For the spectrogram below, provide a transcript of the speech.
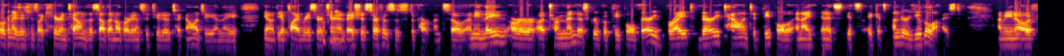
organizations like here in town the Southern Alberta Institute of Technology and the you know the Applied Research okay. and Innovation Services Department. So I mean they are a tremendous group of people, very bright, very talented people, and I and it's it's it gets underutilized. I mean, you know, if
